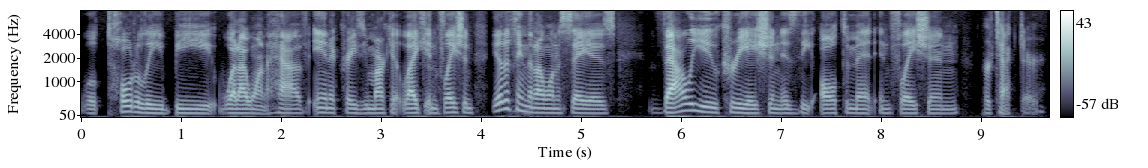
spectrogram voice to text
will totally be what I want to have in a crazy market like inflation. The other thing that I want to say is value creation is the ultimate inflation protector.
